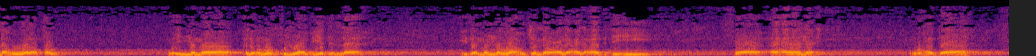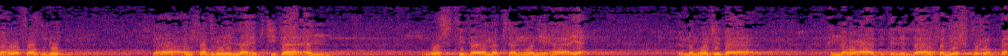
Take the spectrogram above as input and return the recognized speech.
له ولا طول وإنما الأمور كلها بيد الله. إذا من الله جل وعلا على عبده فأعانه وهداه فهو فضله. فالفضل لله ابتداء واستدامة ونهاية. فمن وجد أنه عابد لله فليشكر ربه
